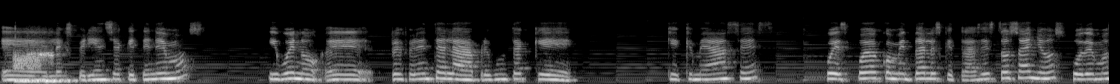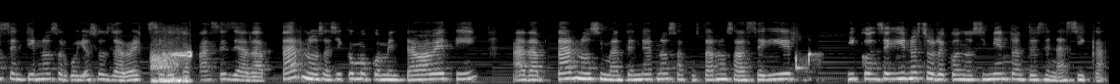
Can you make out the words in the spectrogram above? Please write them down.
eh, la experiencia que tenemos. Y bueno, eh, referente a la pregunta que, que, que me haces, pues puedo comentarles que tras estos años podemos sentirnos orgullosos de haber sido capaces de adaptarnos, así como comentaba Betty, adaptarnos y mantenernos, ajustarnos a seguir y conseguir nuestro reconocimiento ante Senacica.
